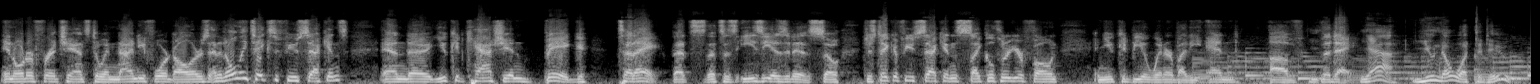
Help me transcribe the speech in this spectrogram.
in order for a chance to win $94. And it only takes a few seconds, and uh, you could cash in big today. That's that's as easy as it is. So just take a few seconds, cycle through your phone, and you could be a winner by the end of the day. Yeah, you know what to do.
